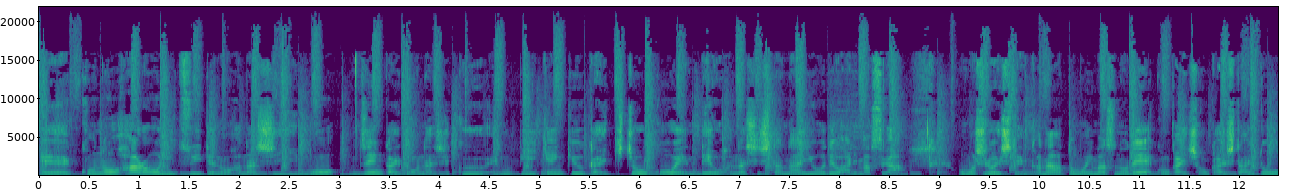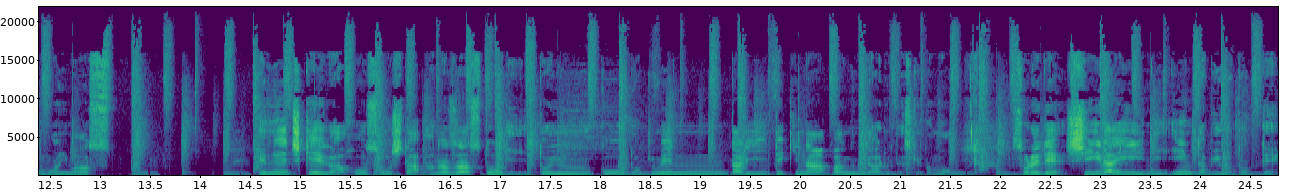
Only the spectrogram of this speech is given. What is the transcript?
えー、このハローについてのお話も前回と同じく MP 研究会基調講演でお話しした内容ではありますが面白い視点かなと思いますので今回紹介したいと思います。NHK が放送した「アナザーストーリー」というこうドキュメンタリー的な番組があるんですけどもそれでシーラ・イーにインタビューを取って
